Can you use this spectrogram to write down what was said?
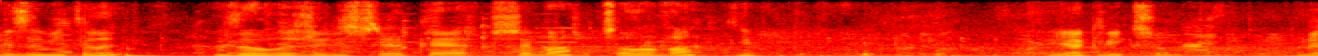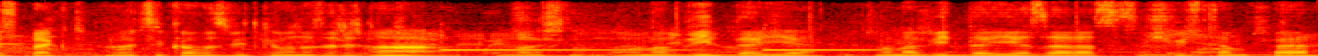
Ви замітили? Зауважили, що яке шиба, чолоба? Як віксу. Респект. Але цікаво, звідки вона заряджає. А, власне, вона віддає. Вона віддає зараз 6 ампер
